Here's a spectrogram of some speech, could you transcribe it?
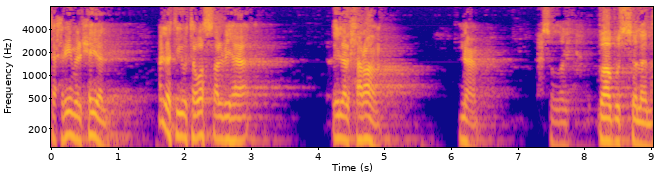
تحريم الحيل التي يتوصل بها إلى الحرام. نعم. أحسن الله باب السلم.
